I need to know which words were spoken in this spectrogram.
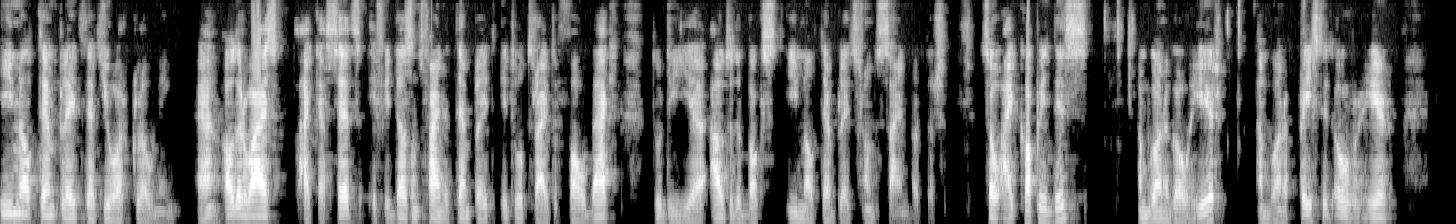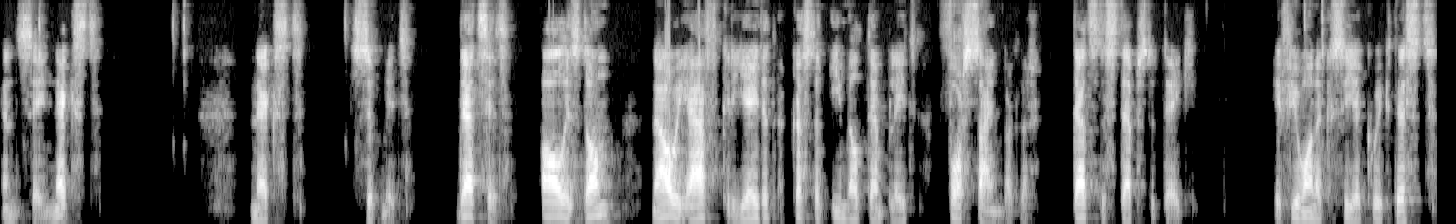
email template that you are cloning. Yeah? Otherwise, like I said, if it doesn't find a template, it will try to fall back to the uh, out-of-the-box email templates from SignButler. So I copied this. I'm going to go here. I'm going to paste it over here and say next, next, submit. That's it. All is done. Now we have created a custom email template for SignButler. That's the steps to take. If you want to see a quick test,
